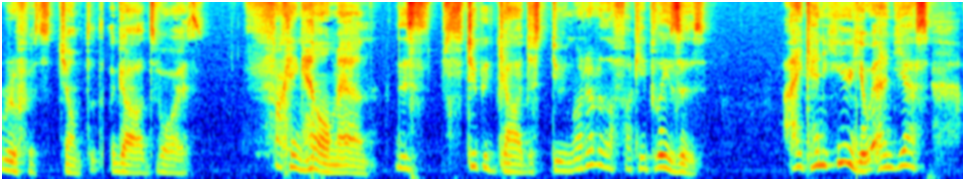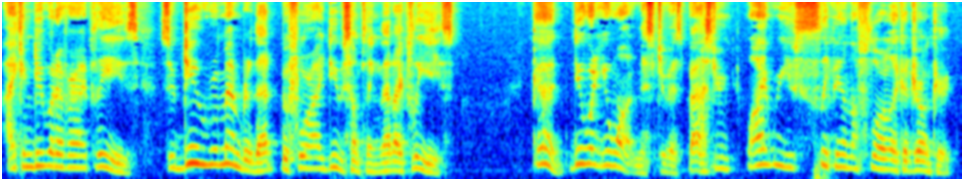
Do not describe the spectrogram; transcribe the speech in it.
Rufus jumped at the god's voice. Fucking hell, man. This stupid god just doing whatever the fuck he pleases. I can hear you, and yes, I can do whatever I please, so do remember that before I do something that I please. Good, do what you want, mischievous bastard. Why were you sleeping on the floor like a drunkard?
